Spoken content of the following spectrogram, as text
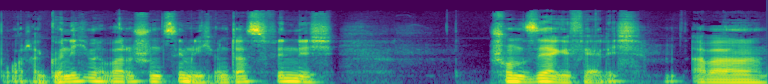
boah, da gönne ich mir aber das schon ziemlich. Und das finde ich, schon sehr gefährlich. Aber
